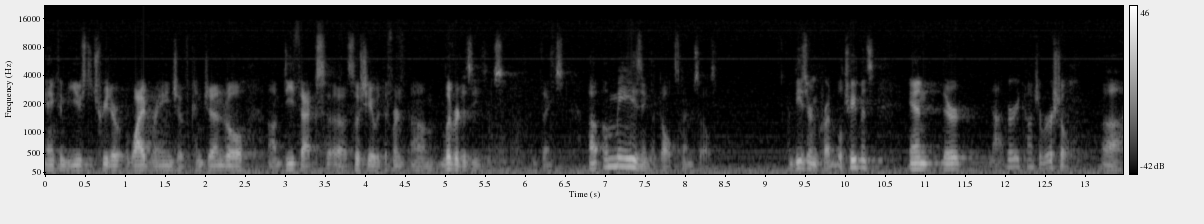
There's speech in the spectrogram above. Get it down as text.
and can be used to treat a wide range of congenital um, defects uh, associated with different um, liver diseases and things. Uh, amazing adult stem cells. These are incredible treatments and they're not very controversial, uh,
